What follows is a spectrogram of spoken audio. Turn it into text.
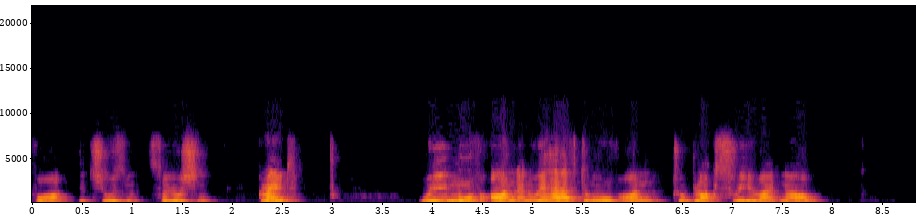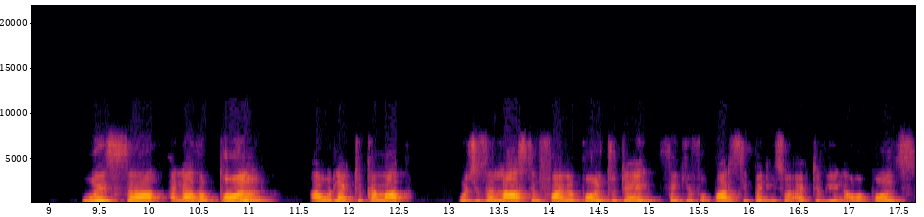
for the chosen solution. Great. We move on and we have to move on to block three right now with uh, another poll. I would like to come up, which is the last and final poll today. Thank you for participating so actively in our polls.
